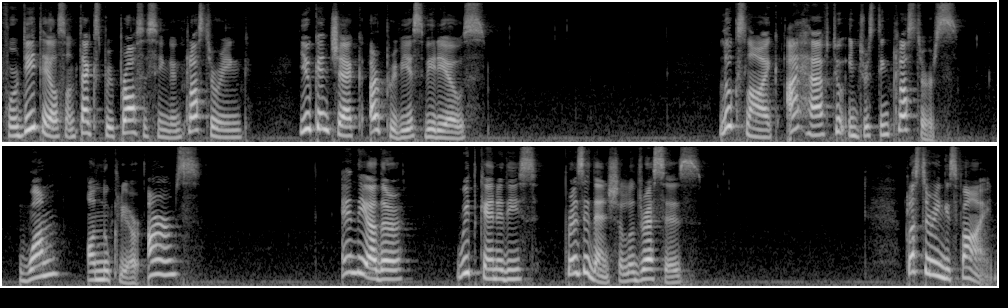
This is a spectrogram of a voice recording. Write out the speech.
For details on text preprocessing and clustering, you can check our previous videos. Looks like I have two interesting clusters, one on nuclear arms and the other with Kennedy's presidential addresses. Clustering is fine,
